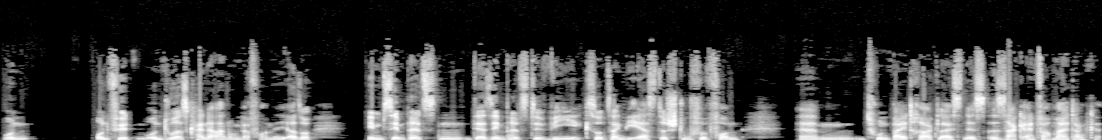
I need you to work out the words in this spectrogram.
und und für und du hast keine Ahnung davon. Nicht? Also im simpelsten, der simpelste Weg, sozusagen die erste Stufe von ähm, tun Beitrag leisten, ist, sag einfach mal Danke.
